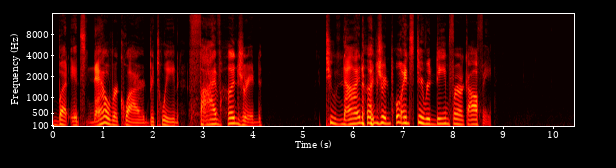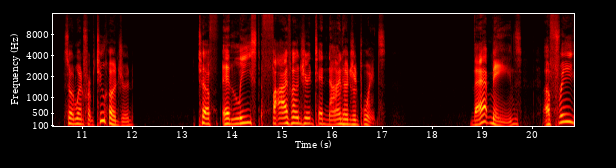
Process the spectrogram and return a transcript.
But it's now required between 500 to 900 points to redeem for a coffee. So it went from 200 to f- at least 500 to 900 points. That means a free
